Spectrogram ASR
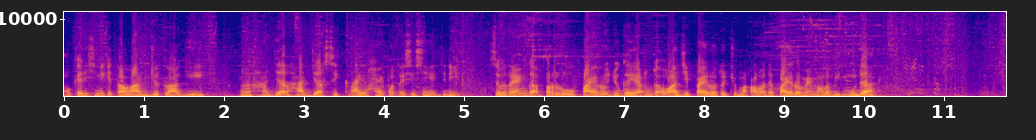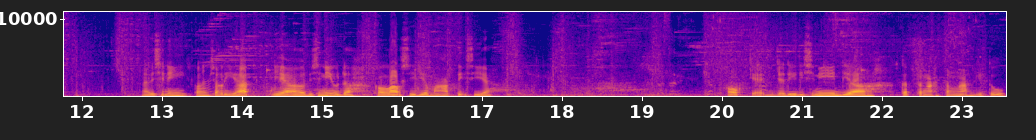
Oke di sini kita lanjut lagi ngehajar-hajar si cryo hypothesisnya ya. Jadi sebenarnya nggak perlu pyro juga ya nggak wajib pyro tuh. Cuma kalau ada pyro memang lebih mudah. Nah di sini kalian bisa lihat ya di sini udah kelar sih dia mati sih ya. Oke jadi di sini dia ke tengah-tengah gitu.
